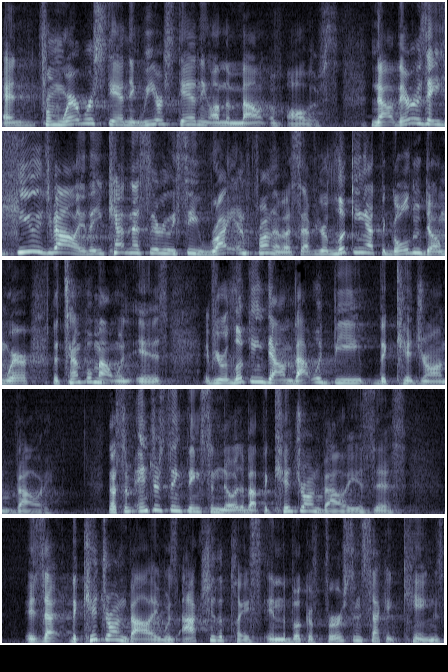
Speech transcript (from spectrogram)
And from where we're standing, we are standing on the Mount of Olives. Now, there is a huge valley that you can't necessarily see right in front of us. If you're looking at the Golden Dome where the Temple Mount is, if you're looking down, that would be the Kidron Valley. Now, some interesting things to note about the Kidron Valley is this is that the Kidron Valley was actually the place in the book of 1st and 2nd Kings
